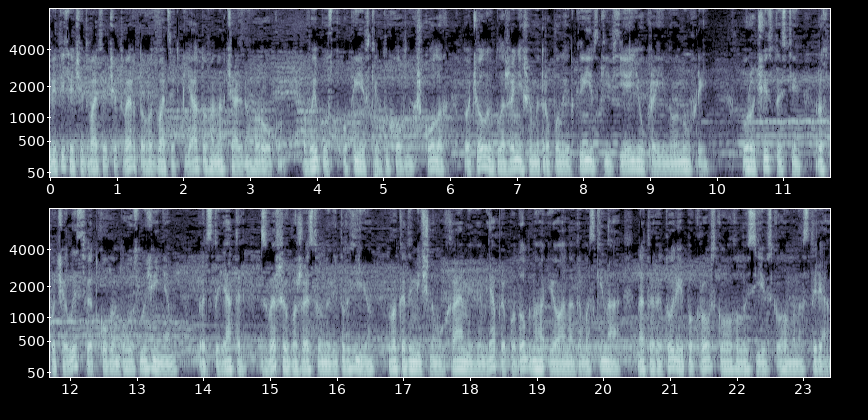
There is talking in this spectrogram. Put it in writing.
2024-25 навчального року. Випуск у київських духовних школах очолив блаженніший митрополит Київський всієї України Онуфрій. Урочистості розпочали святковим богослужінням. Предстоятель звершив божественну літургію в академічному храмі в ім'я преподобного Іоанна Дамаскіна на території Покровського Голосіївського монастиря.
